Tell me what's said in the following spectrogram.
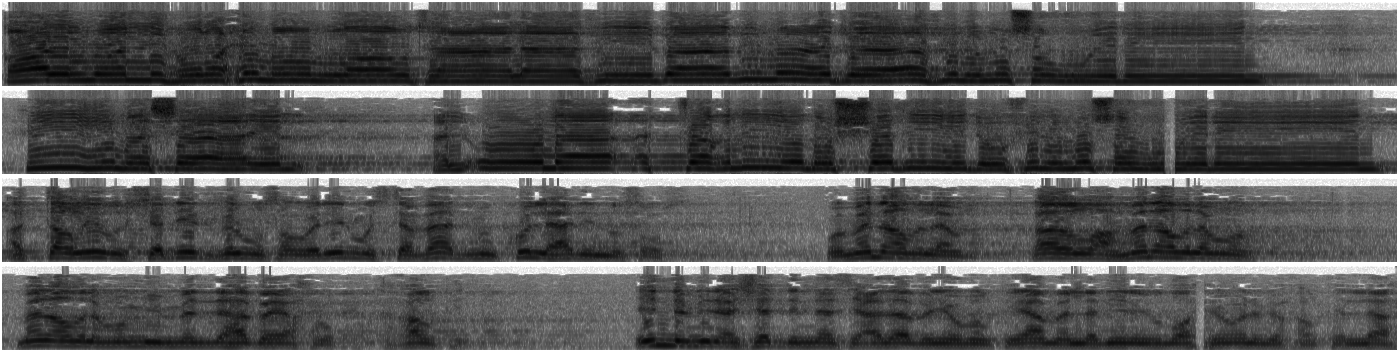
قال المؤلف رحمه الله تعالى في باب ما جاء في المصورين. فيه مسائل. الأولى التغليظ الشديد في المصورين. التغليظ الشديد في المصورين مستفاد من كل هذه النصوص. ومن أظلم؟ قال الله من أظلم؟ من أظلم ممن ذهب يخلق كخلقه؟ إن من أشد الناس عذابا يوم القيامة الذين يضاهئون بخلق الله.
